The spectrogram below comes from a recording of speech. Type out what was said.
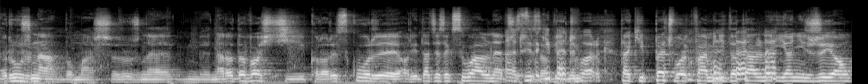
różna, bo masz różne mm, narodowości, kolory skóry, orientacje seksualne. wszyscy czyli taki jednym- patchwork. Taki patchwork family totalny i oni żyją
